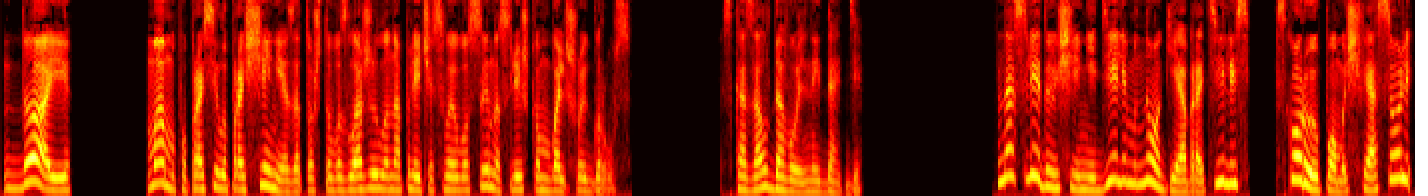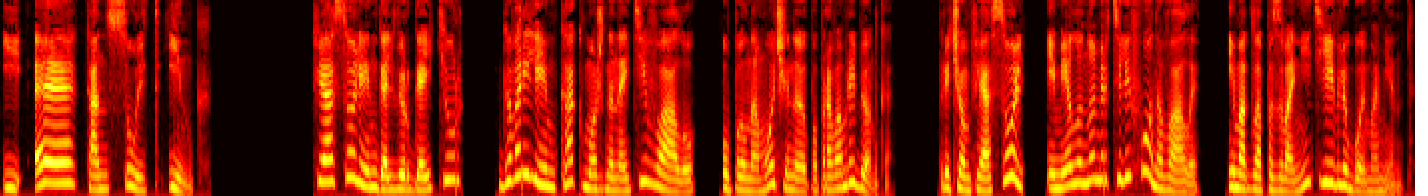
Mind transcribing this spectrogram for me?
«Да, и мама попросила прощения за то, что возложила на плечи своего сына слишком большой груз», — сказал довольный Дадди. На следующей неделе многие обратились скорую помощь Фиасоль и Э Консульт Инк. Фиасоль и Ингальвюр Гайкюр говорили им, как можно найти Валу, уполномоченную по правам ребенка. Причем Фиасоль имела номер телефона Валы и могла позвонить ей в любой момент.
